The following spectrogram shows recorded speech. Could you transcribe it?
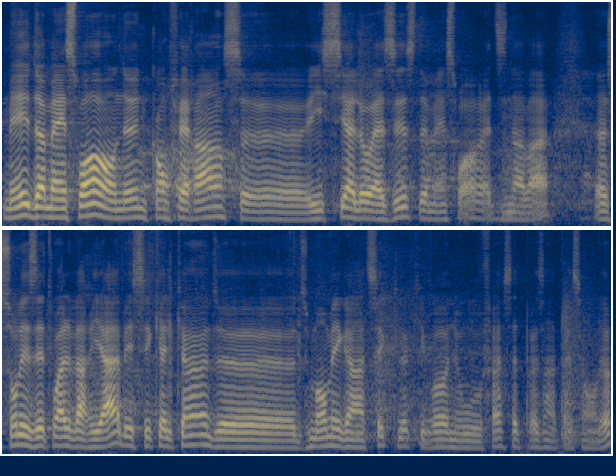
Mais demain soir, on a une conférence euh, ici à l'Oasis, demain soir à 19h, euh, sur les étoiles variables. Et c'est quelqu'un du Mont Mégantic qui va nous faire cette présentation-là.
